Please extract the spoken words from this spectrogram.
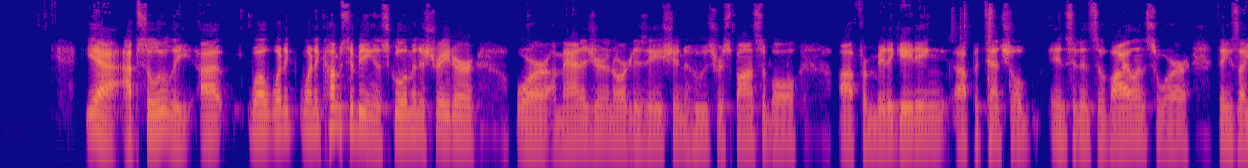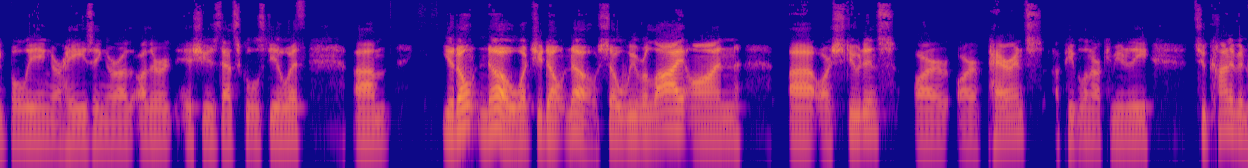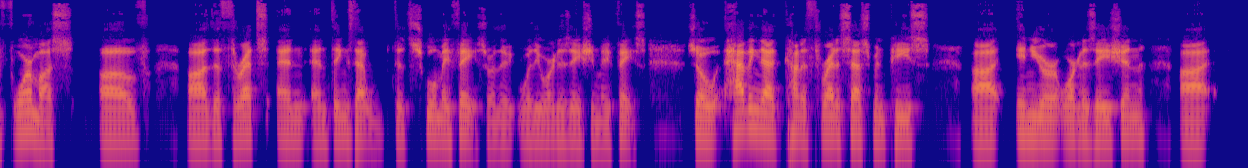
Yeah absolutely. Uh, well, when it when it comes to being a school administrator or a manager in an organization who's responsible uh, for mitigating uh, potential incidents of violence or things like bullying or hazing or other issues that schools deal with, um, you don't know what you don't know. So we rely on uh, our students, our our parents, uh, people in our community, to kind of inform us of uh, the threats and and things that the school may face or the or the organization may face. So having that kind of threat assessment piece uh, in your organization,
